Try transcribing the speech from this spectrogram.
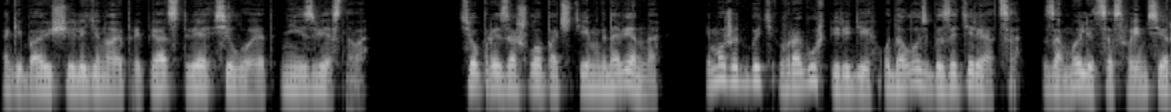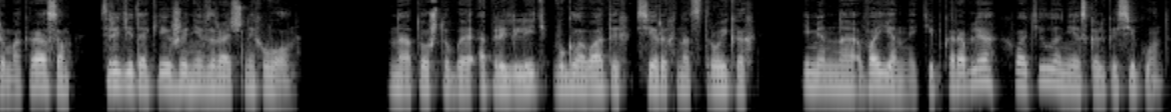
огибающий ледяное препятствие силуэт неизвестного. Все произошло почти мгновенно, и, может быть, врагу впереди удалось бы затеряться, замылиться своим серым окрасом среди таких же невзрачных волн. На то, чтобы определить в угловатых серых надстройках именно военный тип корабля, хватило несколько секунд.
